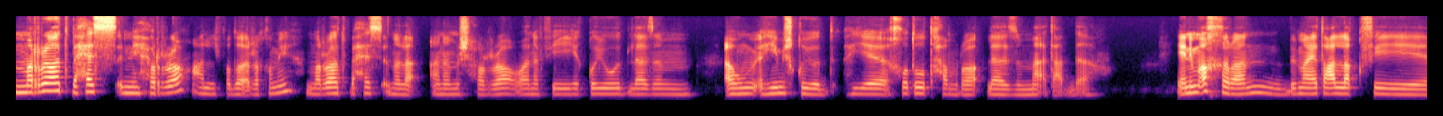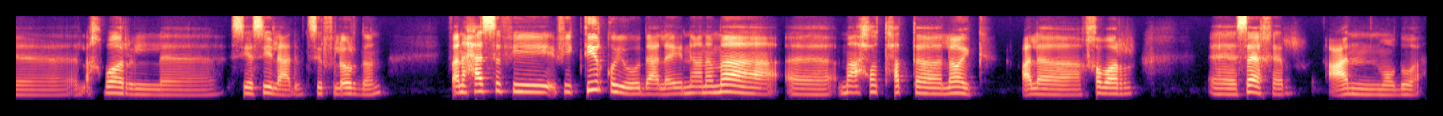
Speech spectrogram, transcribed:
مرات بحس إني حرة على الفضاء الرقمي مرات بحس إنه لأ أنا مش حرة وأنا في قيود لازم أو هي مش قيود هي خطوط حمراء لازم ما أتعداها. يعني مؤخرا بما يتعلق في الأخبار السياسية اللي قاعدة بتصير في الأردن فأنا حاسة في في كتير قيود علي إن أنا ما ما أحط حتى like على خبر ساخر عن الموضوع.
